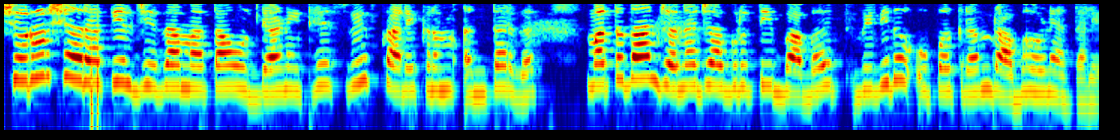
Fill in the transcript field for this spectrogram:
शिरूर शहरातील जिजामाता उद्यान येथे स्वीप कार्यक्रम अंतर्गत मतदान जनजागृतीबाबत विविध उपक्रम राबवण्यात आले.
